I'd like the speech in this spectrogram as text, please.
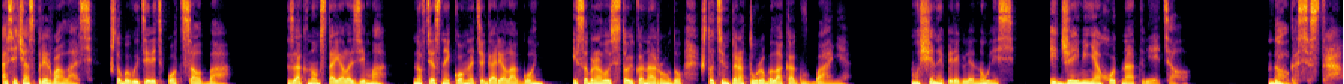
А сейчас прервалась, чтобы вытереть пот со лба. За окном стояла зима, но в тесной комнате горел огонь, и собралось столько народу, что температура была как в бане. Мужчины переглянулись, и Джейми неохотно ответил. «Долго, сестра».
